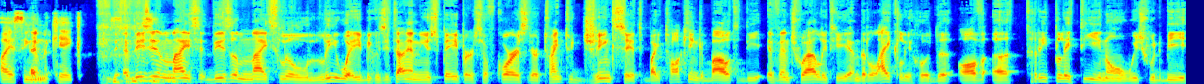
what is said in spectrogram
icing on And- the cake. This is a nice this is a nice little leeway because Italian newspapers, of course, they're trying to jinx it by talking about the eventuality and the likelihood of a tripletino, which would be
